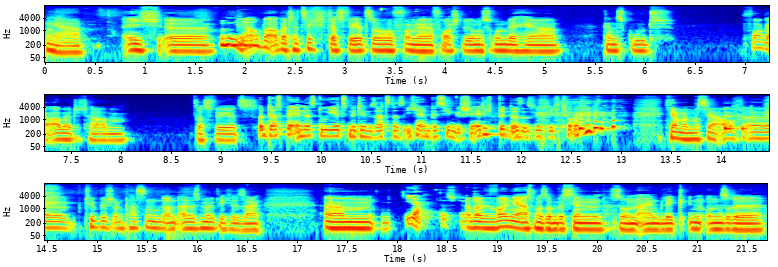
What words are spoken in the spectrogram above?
Ja, ich äh, ja. glaube aber tatsächlich, dass wir jetzt so von der Vorstellungsrunde her ganz gut vorgearbeitet haben. Dass wir jetzt. Und das beendest du jetzt mit dem Satz, dass ich ein bisschen geschädigt bin. Das ist wirklich toll. ja, man muss ja auch äh, typisch und passend und alles Mögliche sein. Ähm, ja, das stimmt. Aber wir wollen ja erstmal so ein bisschen so einen Einblick in unsere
